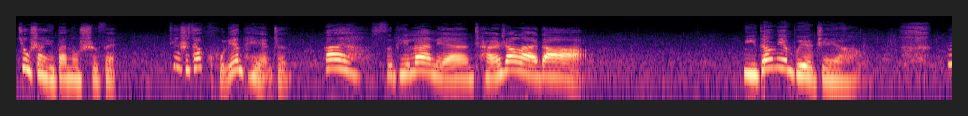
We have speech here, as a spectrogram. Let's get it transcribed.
就善于搬弄是非，定是他苦恋裴远真。哎呀，死皮赖脸缠上来的。你当年不也这样？你，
